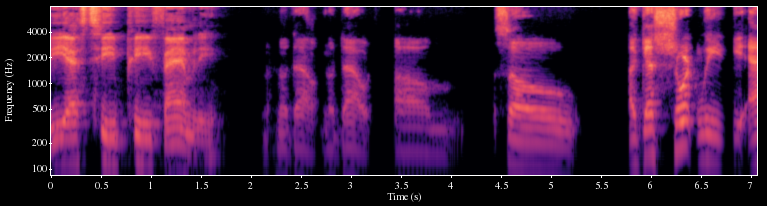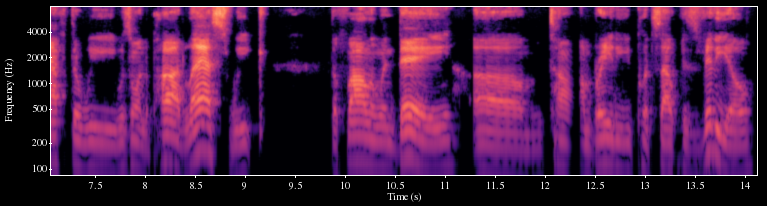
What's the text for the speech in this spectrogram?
BSTP family. No doubt, no doubt. Um, so I guess shortly after we was on the pod last week, the following day, um, Tom Brady puts out this video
